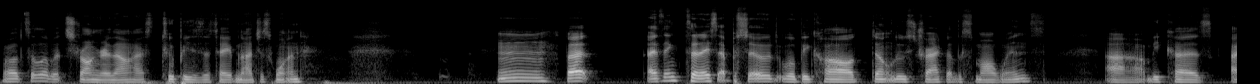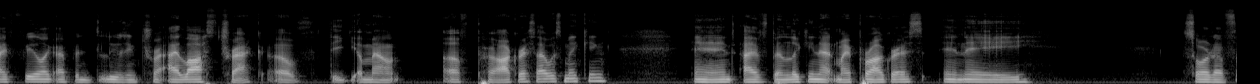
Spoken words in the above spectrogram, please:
Well, it's a little bit stronger now. It has two pieces of tape, not just one. Mm, but I think today's episode will be called "Don't Lose Track of the Small Wins," uh, because I feel like I've been losing track. I lost track of the amount of progress I was making and I've been looking at my progress in a sort of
